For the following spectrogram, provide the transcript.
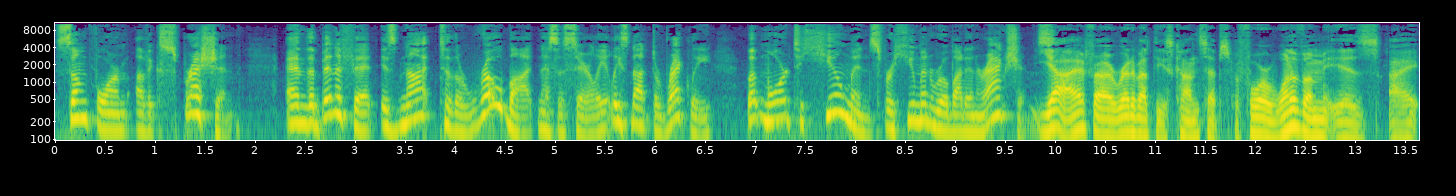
some form of expression. And the benefit is not to the robot necessarily, at least not directly, but more to humans for human robot interactions. Yeah, I've uh, read about these concepts before. One of them is I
